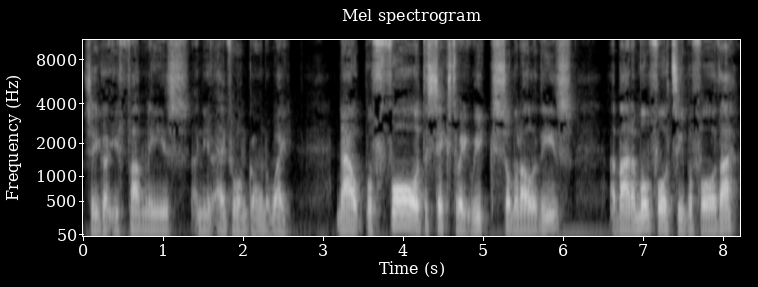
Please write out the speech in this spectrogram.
so you got your families and you everyone going away. Now, before the six to eight weeks summer holidays, about a month or two before that,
